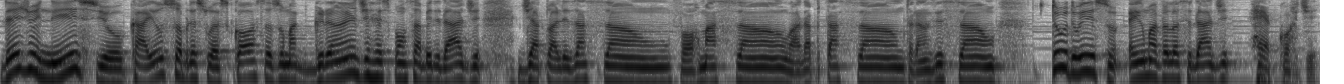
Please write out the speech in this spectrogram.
desde o início caiu sobre suas costas uma grande responsabilidade de atualização, formação, adaptação, transição Tudo isso em uma velocidade recorde,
